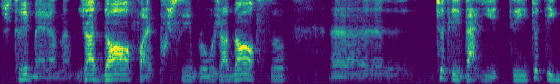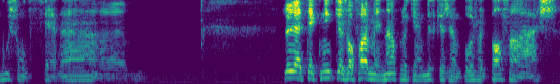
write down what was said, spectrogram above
je tripe bien man. J'adore faire pousser, bro. J'adore ça. Euh, toutes les variétés, tous les goûts sont différents. La technique que je vais faire maintenant pour le cannabis que j'aime pas, je le passe en hache.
